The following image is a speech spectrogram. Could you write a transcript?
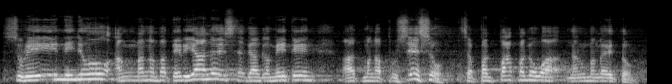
Suriin ninyo ang mga materyales na gagamitin at mga proseso sa pagpapagawa ng mga ito.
